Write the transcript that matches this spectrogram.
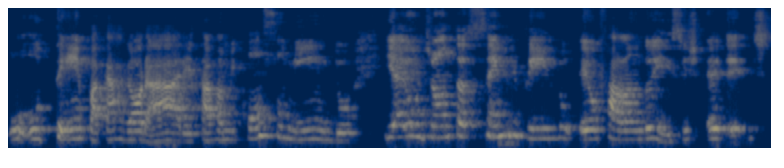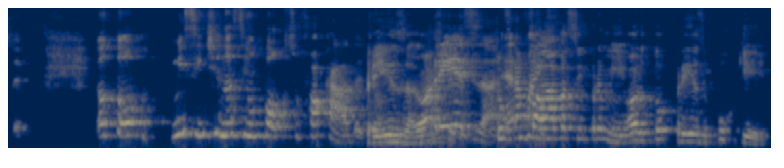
o, o, tempo, a carga horária, estava me consumindo. E aí o tá sempre vendo eu falando isso. Eu tô me sentindo assim um pouco sufocada. Presa. Eu acho presa. Que tu Era falava mais... assim para mim, olha, eu tô preso. Por quê?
